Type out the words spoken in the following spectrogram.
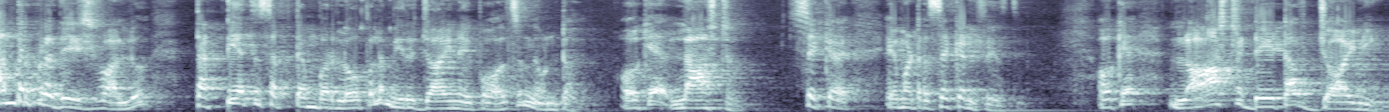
ఆంధ్రప్రదేశ్ వాళ్ళు థర్టీయత్ సెప్టెంబర్ లోపల మీరు జాయిన్ అయిపోవాల్సింది ఉంటుంది. ఓకే లాస్ట్ సెకండ్ ఏమంటారు? Second phase okay last date of joining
